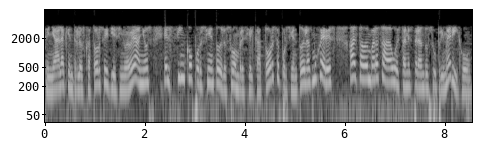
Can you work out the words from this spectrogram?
Señala que entre los 14 y 19 años, el 5% de los hombres y el 14% de las mujeres ha estado embarazada o están esperando su primer hijo.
